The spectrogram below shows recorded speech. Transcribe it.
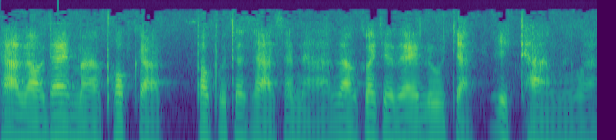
ถ้าเราได้มาพบกับพระพุทธศาสนา เราก็จะได้รู้จักอีกทางหนึ่งว่า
